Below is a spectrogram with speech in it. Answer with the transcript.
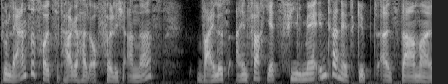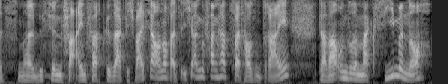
Du lernst es heutzutage halt auch völlig anders, weil es einfach jetzt viel mehr Internet gibt als damals. Mal ein bisschen vereinfacht gesagt. Ich weiß ja auch noch, als ich angefangen habe, 2003, da war unsere Maxime noch,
